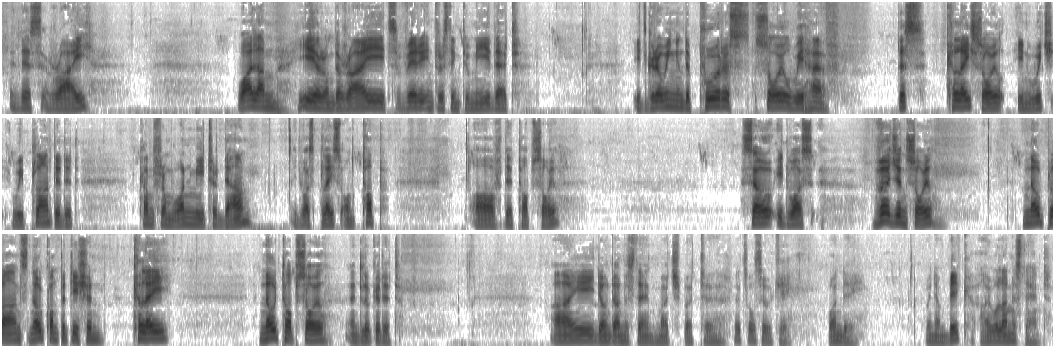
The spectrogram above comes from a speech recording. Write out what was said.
this rye while I'm here on the rye, it's very interesting to me that it's growing in the poorest soil we have. This clay soil in which we planted it comes from one meter down. It was placed on top of the topsoil. So it was virgin soil, no plants, no competition, clay, no topsoil, and look at it. I don't understand much, but uh, that's also okay. One day. When I'm big, I will understand.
